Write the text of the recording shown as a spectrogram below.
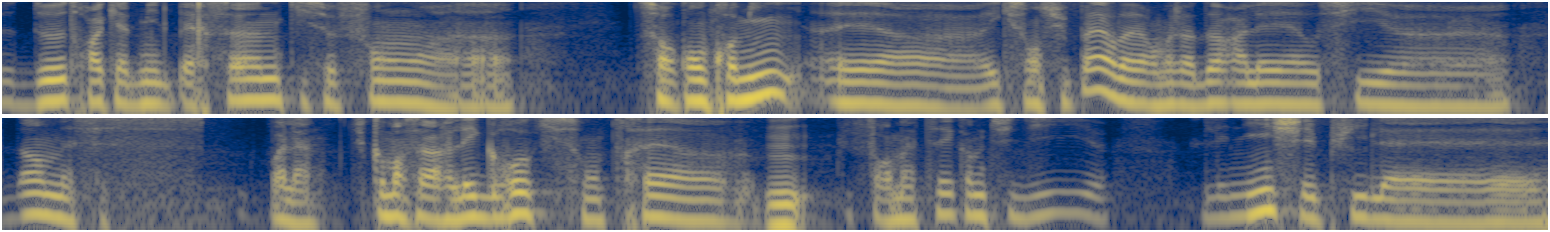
de 2, 3, 4 000 personnes qui se font euh, sans compromis et, euh, et qui sont super. D'ailleurs, moi, j'adore aller aussi euh, dedans. Mais c'est- voilà, tu commences à avoir les gros qui sont très euh, Mm. plus formatés, comme tu dis, les niches et puis les,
